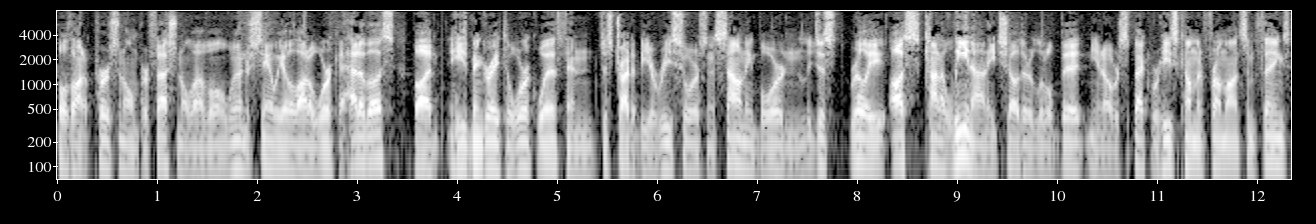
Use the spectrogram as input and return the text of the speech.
both on a personal and professional level. We understand we have a lot of work ahead of us, but he's been great to work with and just try to be a resource and a sounding board and just really us kind of lean on each other a little bit, you know, respect where he's coming from on some things.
